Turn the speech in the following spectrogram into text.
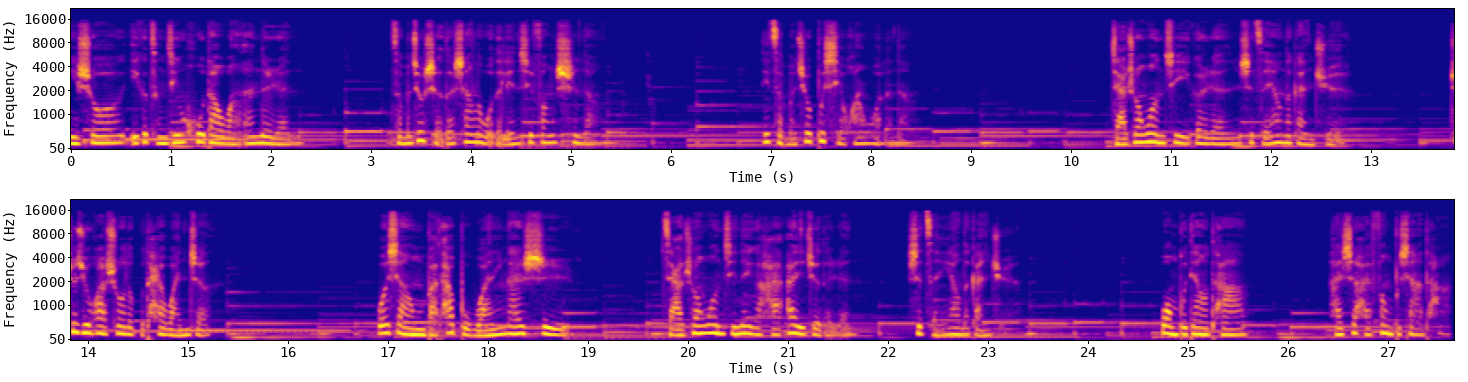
你说一个曾经互道晚安的人，怎么就舍得删了我的联系方式呢？你怎么就不喜欢我了呢？假装忘记一个人是怎样的感觉？这句话说的不太完整。我想把它补完，应该是假装忘记那个还爱着的人是怎样的感觉？忘不掉他，还是还放不下他？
